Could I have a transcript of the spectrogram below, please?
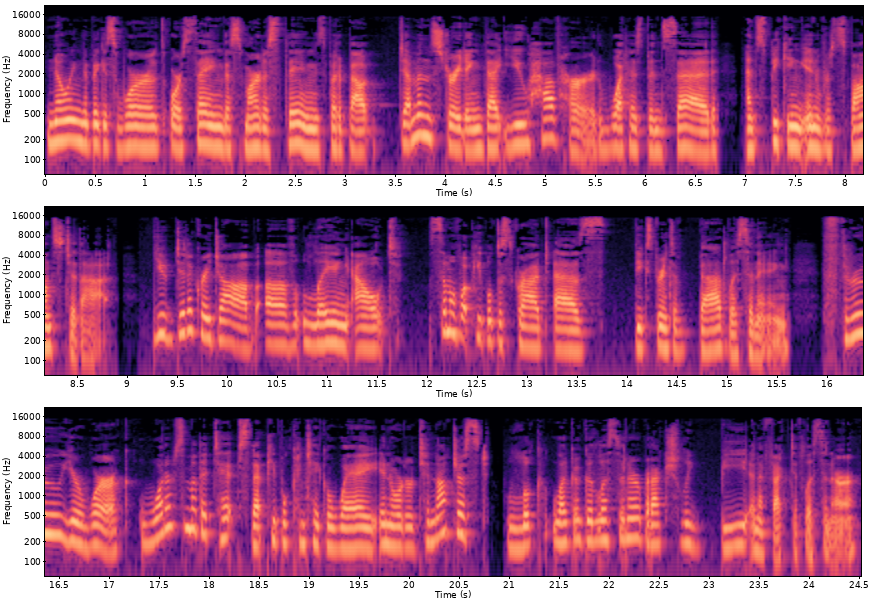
knowing the biggest words or saying the smartest things, but about demonstrating that you have heard what has been said and speaking in response to that. You did a great job of laying out some of what people described as the experience of bad listening. Through your work, what are some of the tips that people can take away in order to not just look like a good listener, but actually be an effective listener?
